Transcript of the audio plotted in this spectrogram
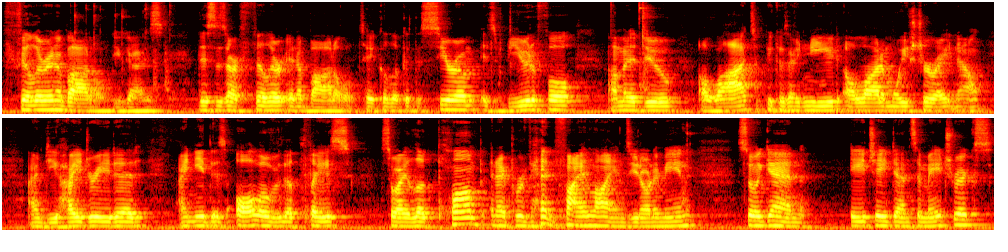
Filler in a bottle, you guys. This is our filler in a bottle. Take a look at the serum. It's beautiful. I'm gonna do a lot because I need a lot of moisture right now. I'm dehydrated. I need this all over the place so I look plump and I prevent fine lines, you know what I mean? So again, HA Densa Matrix,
